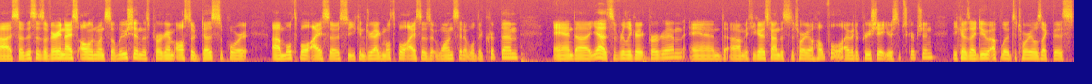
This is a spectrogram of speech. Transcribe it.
Uh, so this is a very nice all-in-one solution. This program also does support uh, multiple ISOs, so you can drag multiple ISOs at once and it will decrypt them. And uh, yeah, it's a really great program. And um, if you guys found this tutorial helpful, I would appreciate your subscription because I do upload tutorials like this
